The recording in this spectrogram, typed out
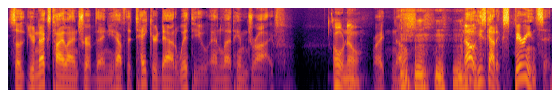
So, your next Thailand trip, then you have to take your dad with you and let him drive. Oh no. right? No, no, he's got to experience it.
